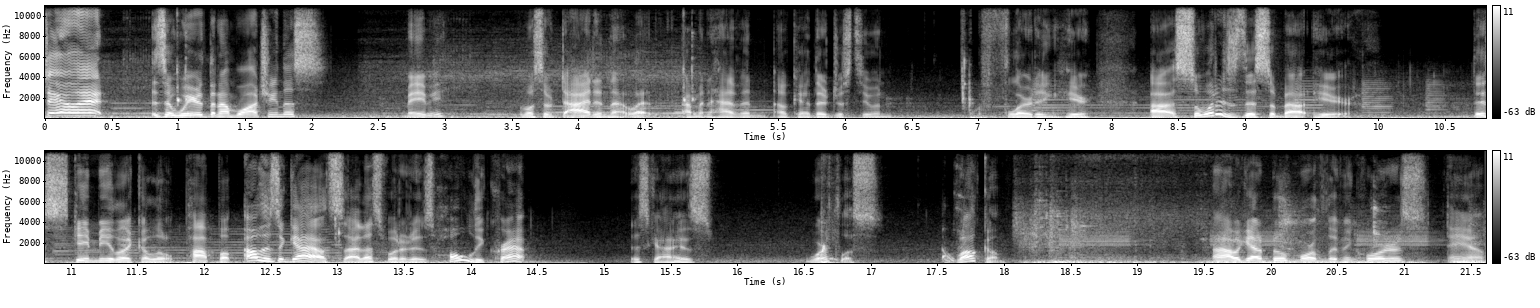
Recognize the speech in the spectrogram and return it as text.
Do it. Is it weird that I'm watching this? Maybe. I must have died in that let I'm in heaven. Okay, they're just doing flirting here. Uh, so what is this about here? This gave me like a little pop-up. Oh, there's a guy outside. That's what it is. Holy crap. This guy is worthless. Welcome. Ah, we gotta build more living quarters? Damn.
